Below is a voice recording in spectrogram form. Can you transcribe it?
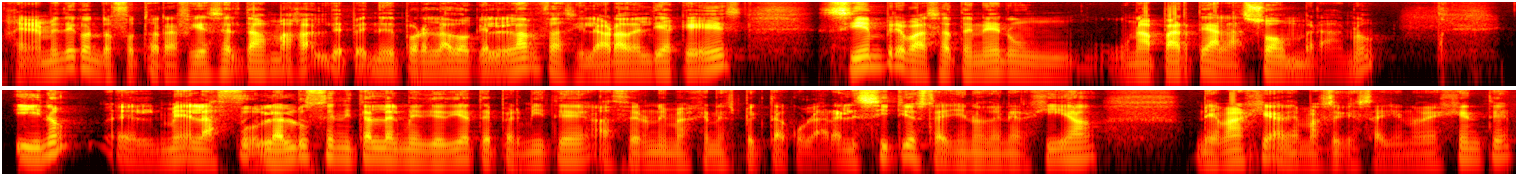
generalmente cuando fotografías el Taj Mahal, depende por el lado que le lanzas y la hora del día que es, siempre vas a tener una parte a la sombra, ¿no? Y no, el, la luz cenital del mediodía te permite hacer una imagen espectacular. El sitio está lleno de energía, de magia, además de que está lleno de gente.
